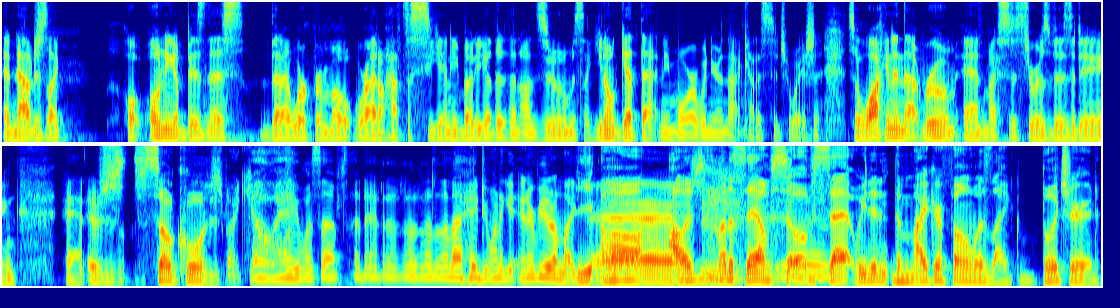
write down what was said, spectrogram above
and now just like owning a business that I work remote where I don't have to see anybody other than on Zoom. It's like you don't get that anymore when you're in that kind of situation. So walking in that room and my sister was visiting and it was just so cool to just be like, yo, hey, what's up? Hey, do you want to get interviewed? I'm like, Yeah, oh, I was just about to say I'm so upset we didn't. The microphone was like butchered.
